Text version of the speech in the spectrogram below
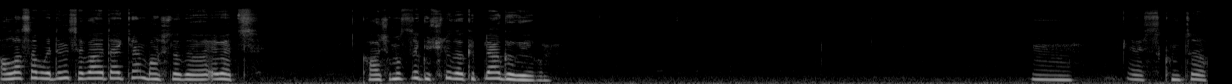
Allah sabredeni sever derken başladı. Evet. Karşımızda güçlü rakipler görüyorum. Hmm, evet sıkıntı.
